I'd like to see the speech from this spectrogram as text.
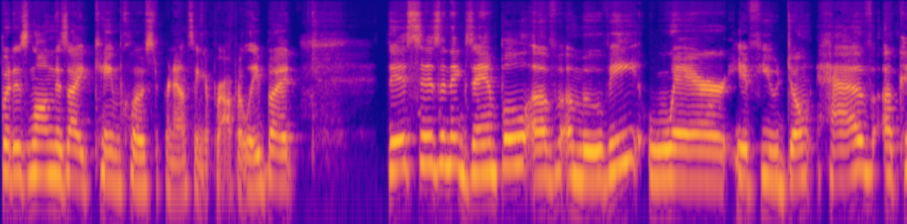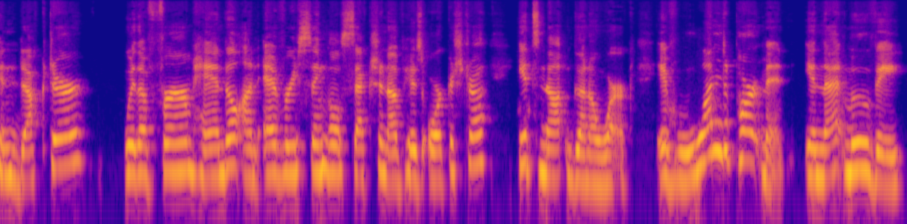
but as long as I came close to pronouncing it properly. But this is an example of a movie where if you don't have a conductor with a firm handle on every single section of his orchestra, it's not going to work. If one department in that movie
